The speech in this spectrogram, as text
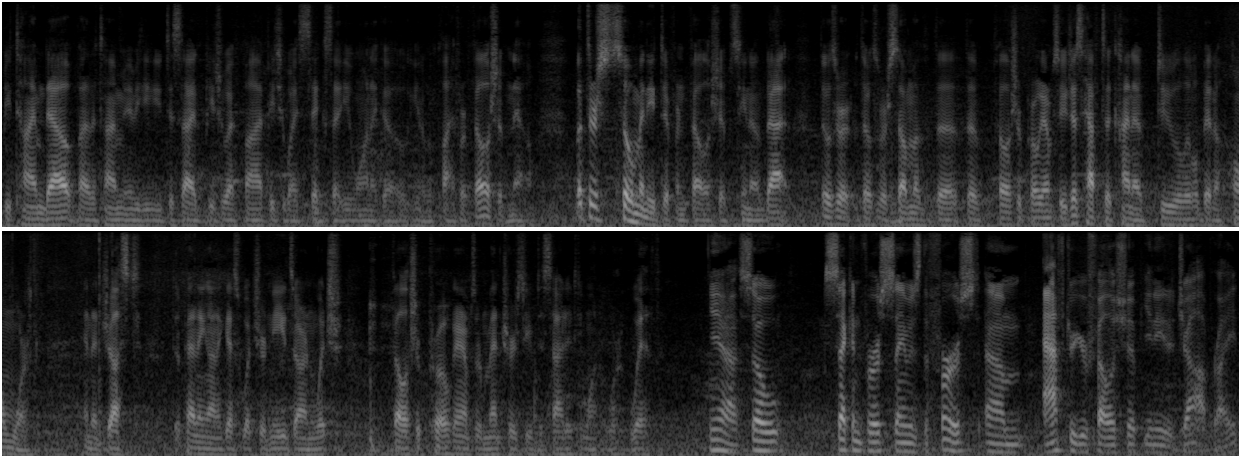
be timed out by the time maybe you decide PGY five, PGY six that you want to go, you know, apply for a fellowship now. But there's so many different fellowships, you know, that those are those are some of the, the fellowship programs. So you just have to kind of do a little bit of homework and adjust depending on I guess what your needs are and which fellowship programs or mentors you've decided you want to work with. Yeah. So, second verse, same as the first. Um, after your fellowship, you need a job, right?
